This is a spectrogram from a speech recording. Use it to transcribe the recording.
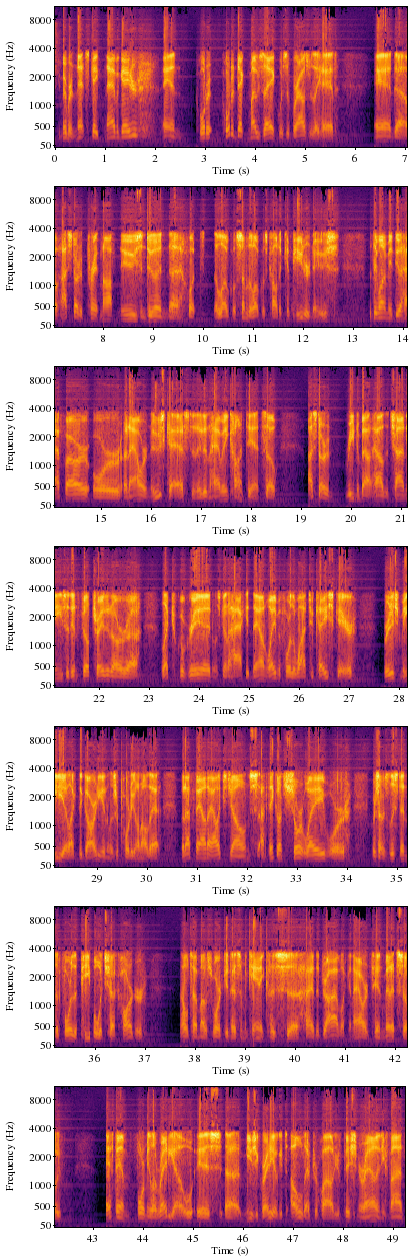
You remember Netscape Navigator and Quarter Quarter Mosaic was the browser they had, and uh, I started printing off news and doing uh, what the locals, some of the locals called it computer news, but they wanted me to do a half hour or an hour newscast, and they didn't have any content. So I started reading about how the Chinese had infiltrated our uh, electrical grid and was going to hack it down way before the Y2K scare. British media like The Guardian was reporting on all that. But I found Alex Jones, I think on shortwave, or of course I was listening to For the People with Chuck Harder the whole time I was working as a mechanic because uh, I had to drive like an hour and ten minutes. So FM formula radio is uh, music radio gets old after a while. You're fishing around and you find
